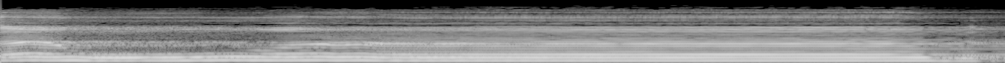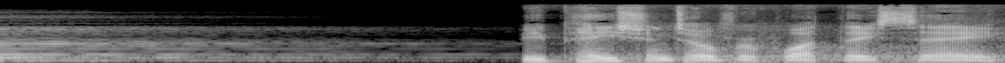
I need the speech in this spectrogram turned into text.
أواب Be patient over what they say,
